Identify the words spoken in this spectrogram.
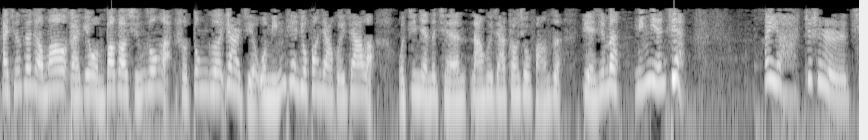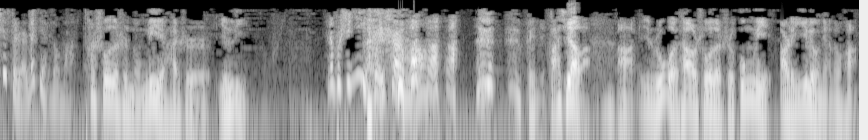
爱情三脚猫来给我们报告行踪了，说东哥、燕儿姐，我明天就放假回家了，我今年的钱拿回家装修房子，点心们明年见。哎呀，这是气死人的节奏吗？他说的是农历还是阴历？那不是一回事儿吗？被你发现了啊！如果他要说的是公历二零一六年的话，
